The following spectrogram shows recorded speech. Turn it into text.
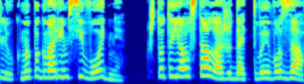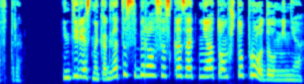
Люк, мы поговорим сегодня. Что-то я устала ожидать твоего завтра. Интересно, когда ты собирался сказать мне о том, что продал меня?»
